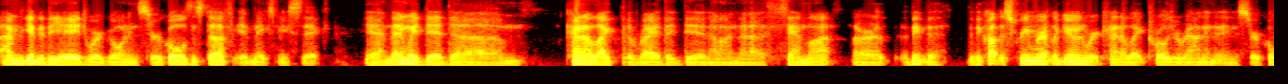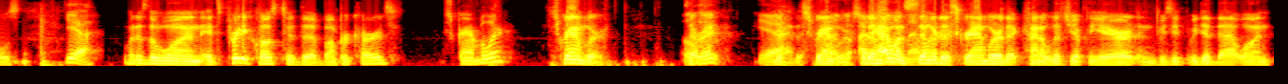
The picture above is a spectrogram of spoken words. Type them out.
I'm getting to the age where going in circles and stuff, it makes me sick. Yeah, and then we did um, kind of like the ride they did on uh, Sandlot, or I think the they call it the Screamer at Lagoon, where it kind of like twirls you around in, in circles. Yeah. What is the one? It's pretty close to the bumper cards. Scrambler. Scrambler. Is that right? Yeah. Yeah, the Scrambler. So they had one similar one. to the Scrambler that kind of lifts you up in the air, and we did we did that one.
